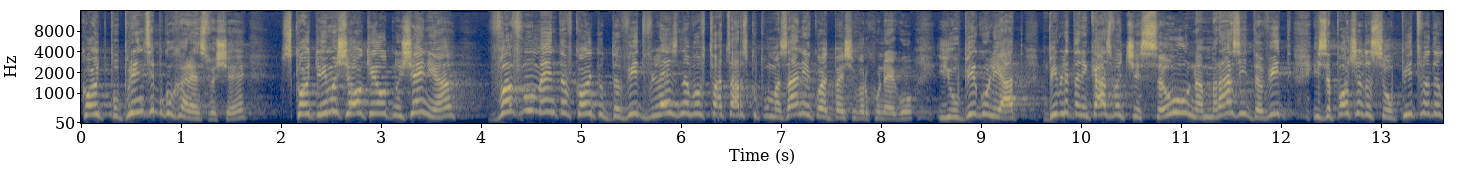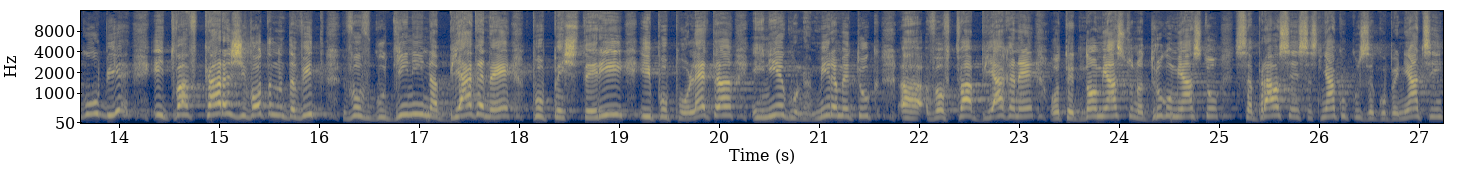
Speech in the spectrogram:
който по принцип го харесваше, с който имаше окей отношения, в момента, в който Давид влезна в това царско помазание, което беше върху него и уби Голият, Библията ни казва, че Саул намрази Давид и започна да се опитва да го убие. И това вкара живота на Давид в години на бягане по пещери и по полета. И ние го намираме тук а, в това бягане от едно място на друго място. Събрал се е с няколко загубеняци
